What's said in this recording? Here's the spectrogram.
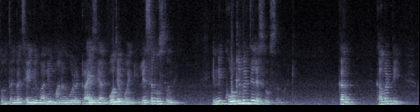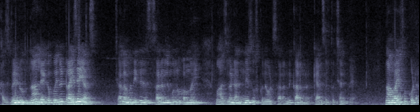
సొంతంగా చేయనివ్వాలి మనం కూడా ట్రై చేయాలి. పోతే పోయింది లెసన్ వస్తుంది. ఎన్ని కోట్లు పెడితే లెసన్ వస్తుంది మనకి. కదా? కాబట్టి హస్బెండ్ ఉన్నా లేకపోయినా ట్రై చేయాల్సింది. చాలామంది ఇది సడన్లీ మనం ఒక అమ్మాయి మా హస్బెండ్ అన్నీ చూసుకునేవాడు సార్ అన్ని కరోనా క్యాన్సర్తో చనిపోయాను నా వైఫ్ కూడా.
